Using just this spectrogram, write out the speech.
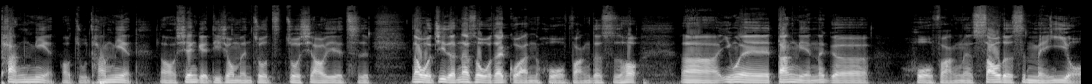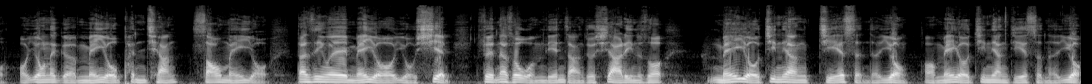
汤面哦，煮汤面，然后先给弟兄们做做宵夜吃。那我记得那时候我在管伙房的时候，啊、因为当年那个。火房呢烧的是煤油，哦，用那个煤油喷枪烧煤油，但是因为煤油有限，所以那时候我们连长就下令说，煤油尽量节省的用，哦，煤油尽量节省的用，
